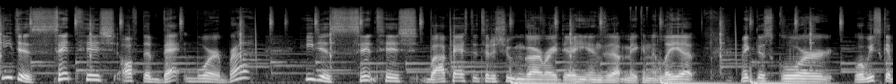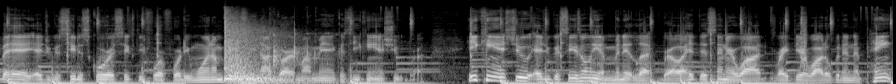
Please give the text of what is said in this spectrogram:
He just sent his off the backboard, bro. He just sent his, but I passed it to the shooting guard right there. He ended up making the layup. Make the score, well, we skip ahead. As you can see, the score is 64-41. I'm basically not guarding my man because he can't shoot, bro. He can't shoot. As you can see, it's only a minute left, bro. I hit the center wide right there, wide open in the paint.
